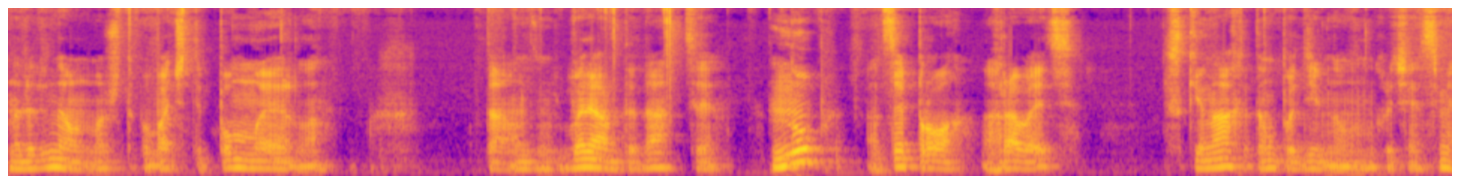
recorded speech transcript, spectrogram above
але людина, вон, можете побачити, померла. Так, он, варіанти, да? Це нуб, а це про гравець в скінах і тому подібному. Ну, Хоча смі...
